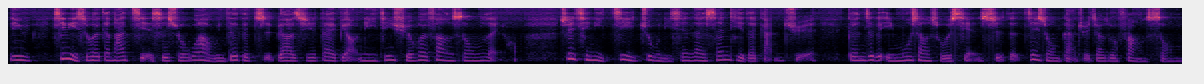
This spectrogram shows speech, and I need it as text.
你心理师会跟他解释说，哇，你这个指标其实代表你已经学会放松了，所以请你记住你现在身体的感觉跟这个荧幕上所显示的这种感觉叫做放松。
